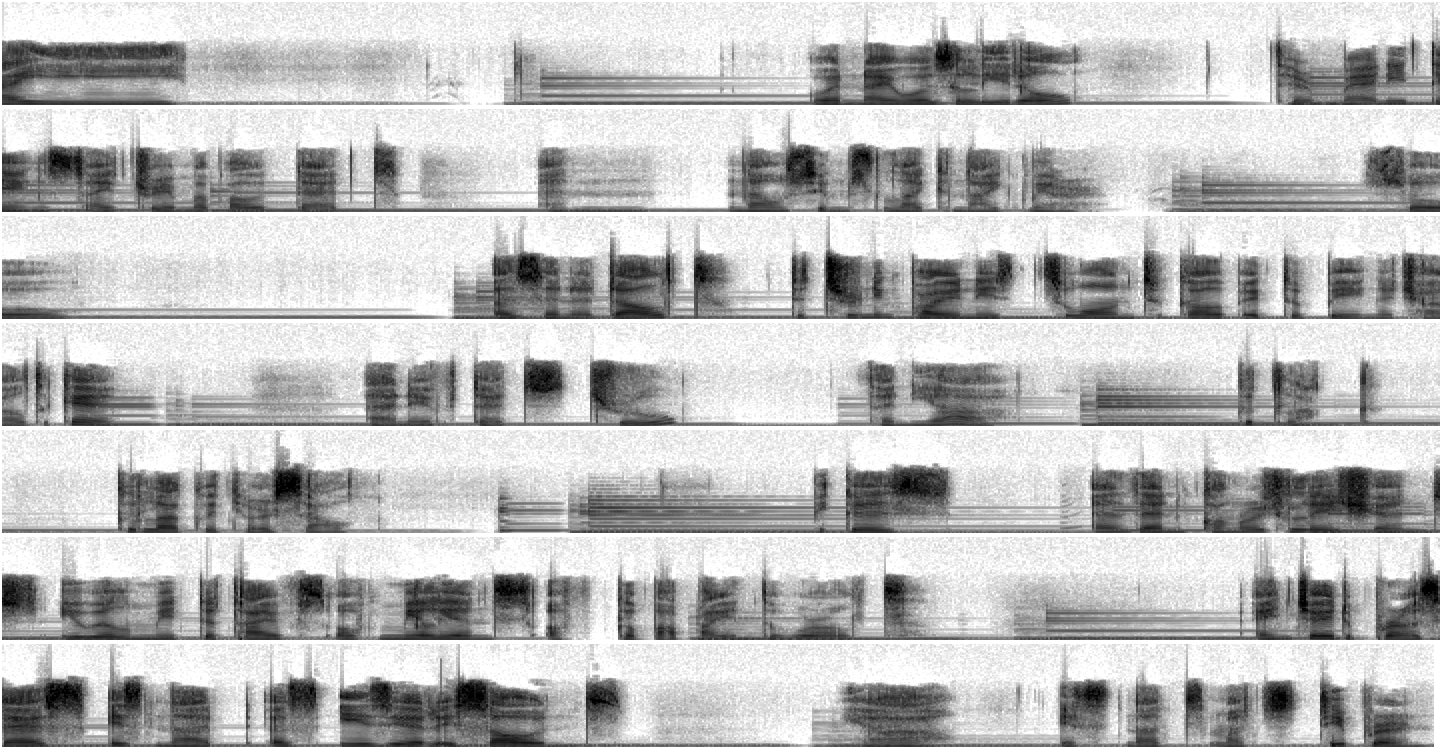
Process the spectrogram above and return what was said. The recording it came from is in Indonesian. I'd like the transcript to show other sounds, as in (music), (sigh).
Hai. When I was little, there are many things I dream about that and now seems like a nightmare. So, as an adult, the turning point is to want to go back to being a child again. And if that's true, then yeah, good luck. Good luck with yourself. Because, and then congratulations, you will meet the types of millions of gapapa in the world. Enjoy the process, it's not as easy as it sounds. Yeah, it's not much different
